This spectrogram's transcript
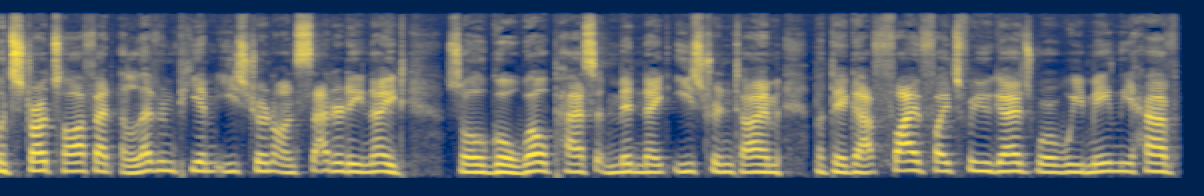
which starts off at 11 p.m. Eastern on Saturday night. So it'll go well past midnight Eastern time. But they got five fights for you guys where we mainly have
